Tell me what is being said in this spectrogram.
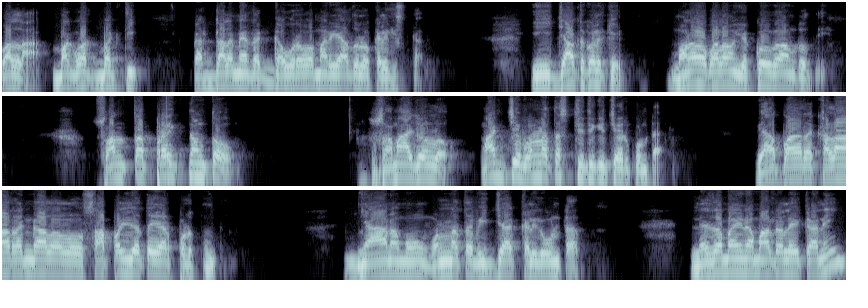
వల్ల భగవద్భక్తి పెద్దల మీద గౌరవ మర్యాదలు కలిగిస్తారు ఈ జాతకులకి మనోబలం ఎక్కువగా ఉంటుంది. సొంత ప్రయత్నంతో సమాజంలో మంచి ఉన్నత స్థితికి చేరుకుంటారు. వ్యాపార కళారంగాలలో సాఫల్యత ఏర్పడుతుంది. జ్ఞానము ఉన్నత విద్య కలిగి ఉంటారు. నిజమైన మాటలే కానీ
